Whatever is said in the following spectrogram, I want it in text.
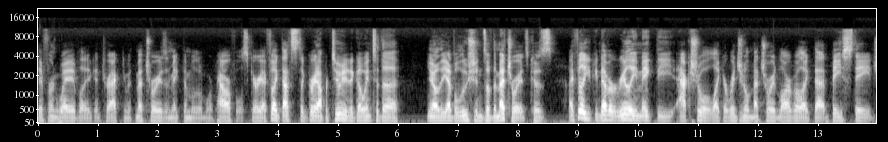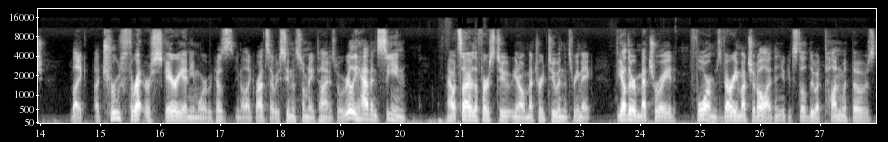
different way of like interacting with Metroids and make them a little more powerful, scary. I feel like that's the great opportunity to go into the, you know, the evolutions of the Metroids because I feel like you can never really make the actual like original Metroid larva like that base stage like a true threat or scary anymore because you know like Rod said we've seen them so many times but we really haven't seen outside of the first two you know Metroid 2 and this remake the other Metroid forms very much at all. I think you could still do a ton with those.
